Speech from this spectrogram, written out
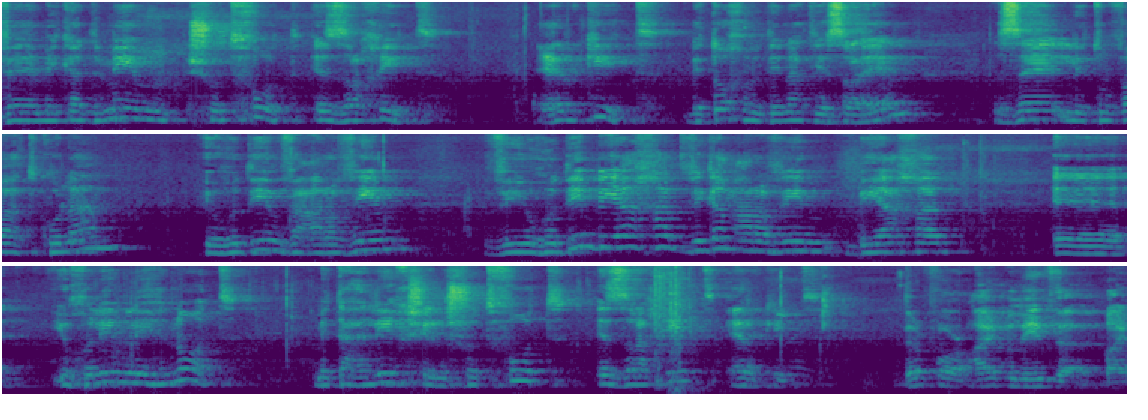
ומקדמים שותפות אזרחית ערכית בתוך מדינת ישראל, זה לטובת כולם, יהודים וערבים, ויהודים ביחד וגם ערבים ביחד אה, יכולים ליהנות מתהליך של שותפות אזרחית ערכית. Therefore, I believe that by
